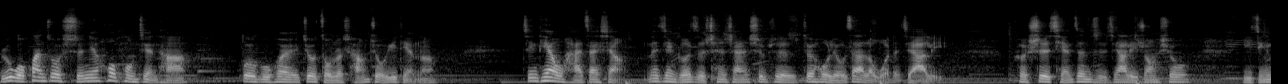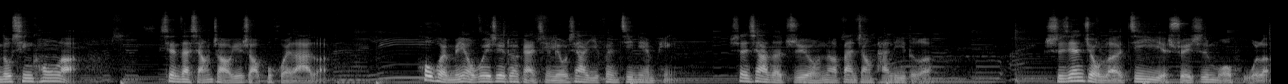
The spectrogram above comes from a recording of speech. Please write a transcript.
如果换做十年后碰见他，会不会就走得长久一点呢？今天我还在想，那件格子衬衫是不是最后留在了我的家里？可是前阵子家里装修，已经都清空了，现在想找也找不回来了。后悔没有为这段感情留下一份纪念品，剩下的只有那半张拍立得。时间久了，记忆也随之模糊了。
